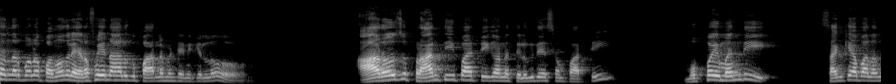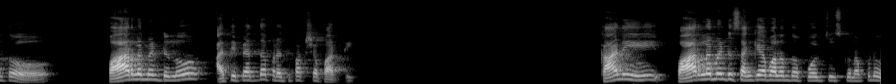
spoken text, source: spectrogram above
సందర్భంలో పంతొమ్మిది వందల ఎనభై నాలుగు పార్లమెంట్ ఎన్నికల్లో ఆ రోజు ప్రాంతీయ పార్టీగా ఉన్న తెలుగుదేశం పార్టీ ముప్పై మంది సంఖ్యాబలంతో పార్లమెంటులో అతిపెద్ద ప్రతిపక్ష పార్టీ. కానీ పార్లమెంటు సంఖ్యాబలంతో పోల్చి చూసుకున్నప్పుడు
